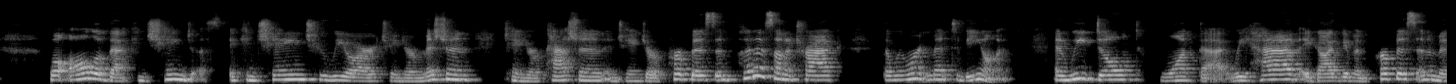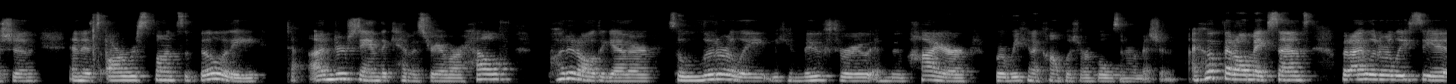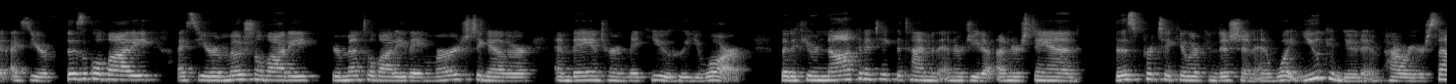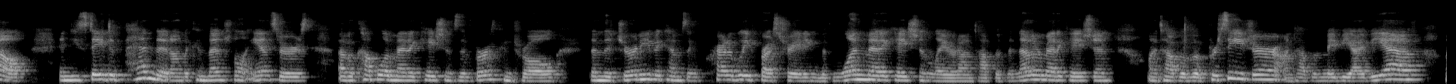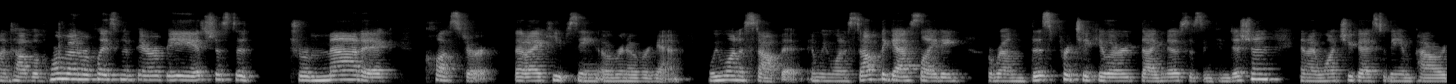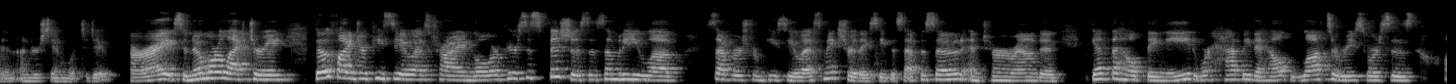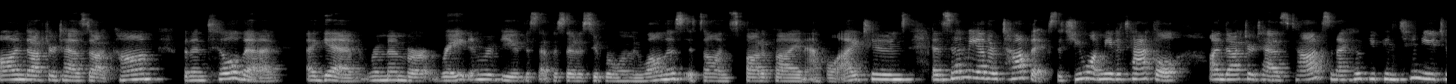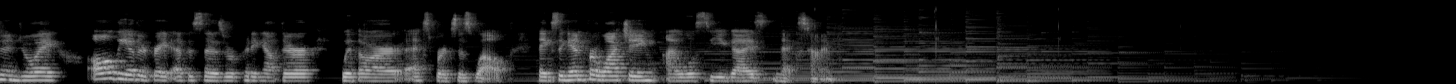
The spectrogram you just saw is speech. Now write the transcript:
Well, all of that can change us. It can change who we are, change our mission, change our passion, and change our purpose, and put us on a track that we weren't meant to be on. And we don't want that. We have a God given purpose and a mission, and it's our responsibility to understand the chemistry of our health, put it all together so literally we can move through and move higher where we can accomplish our goals and our mission. I hope that all makes sense, but I literally see it. I see your physical body, I see your emotional body, your mental body, they merge together and they in turn make you who you are. But if you're not going to take the time and energy to understand this particular condition and what you can do to empower yourself, and you stay dependent on the conventional answers of a couple of medications and birth control, then the journey becomes incredibly frustrating with one medication layered on top of another medication, on top of a procedure, on top of maybe IVF, on top of hormone replacement therapy. It's just a dramatic cluster that I keep seeing over and over again. We want to stop it and we want to stop the gaslighting around this particular diagnosis and condition. And I want you guys to be empowered and understand what to do. All right. So, no more lecturing. Go find your PCOS triangle, or if you're suspicious that somebody you love suffers from PCOS, make sure they see this episode and turn around and get the help they need. We're happy to help. Lots of resources on doctortaz.com. But until then, Again, remember, rate and review this episode of Superwoman Wellness. It's on Spotify and Apple iTunes. And send me other topics that you want me to tackle on Dr. Taz Talks. And I hope you continue to enjoy all the other great episodes we're putting out there with our experts as well. Thanks again for watching. I will see you guys next time.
